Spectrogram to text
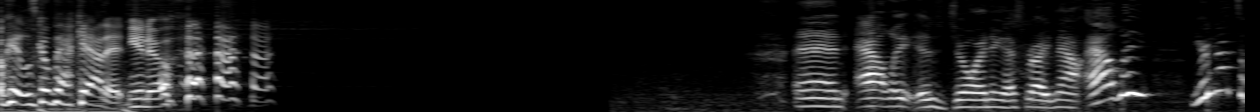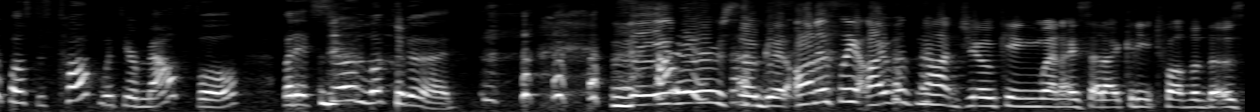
okay, let's go back at it, you know. and Allie is joining us right now. Allie, you're not supposed to talk with your mouth full, but it sure looked good. they were so good. Honestly, I was not joking when I said I could eat 12 of those.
